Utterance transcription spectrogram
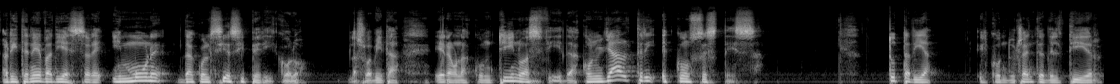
Riteneva di essere immune da qualsiasi pericolo. La sua vita era una continua sfida con gli altri e con se stessa. Tuttavia, il conducente del tir,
